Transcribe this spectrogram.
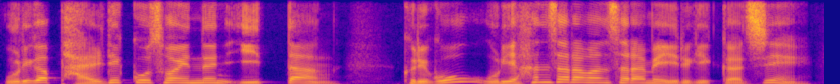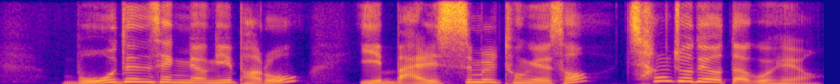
우리가 발 딛고 서 있는 이 땅, 그리고 우리 한 사람 한 사람에 이르기까지 모든 생명이 바로 이 말씀을 통해서 창조되었다고 해요.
